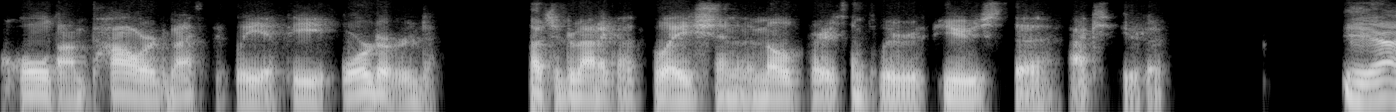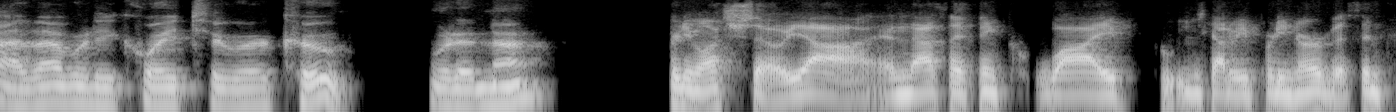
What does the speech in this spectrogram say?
hold on power domestically if he ordered such a dramatic escalation and the military simply refused to execute it. Yeah, that would equate to a coup, would it not? Pretty much so, yeah. And that's, I think, why Putin's got to be pretty nervous. And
